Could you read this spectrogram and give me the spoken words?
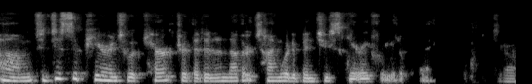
um, to disappear into a character that in another time would have been too scary for you to play. Yeah.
